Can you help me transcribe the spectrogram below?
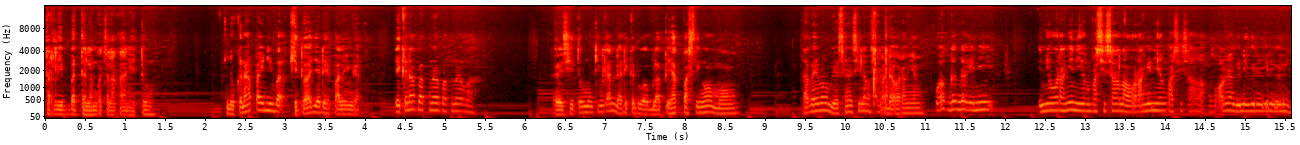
terlibat dalam kecelakaan itu Duh kenapa ini mbak? Gitu aja deh paling nggak. Eh kenapa kenapa kenapa? Dari situ mungkin kan dari kedua belah pihak pasti ngomong. Tapi emang biasanya sih langsung ada orang yang wah enggak enggak ini ini orang ini yang pasti salah, orang ini yang pasti salah. Soalnya gini gini gini gini.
